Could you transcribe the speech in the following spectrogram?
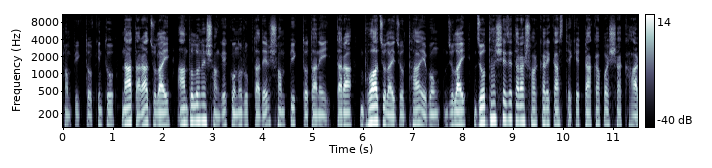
সম্পৃক্ত, কিন্তু না, তারা জুলাই আন্দোলনের সঙ্গে কোনরূপ তাদের সম্পৃক্ততা নেই। তারা ভুয়া জুলাই যোদ্ধা এবং জুলাই যোদ্ধা সেজে তারা সরকারের কাছ থেকে টাকা পয়সা খার,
